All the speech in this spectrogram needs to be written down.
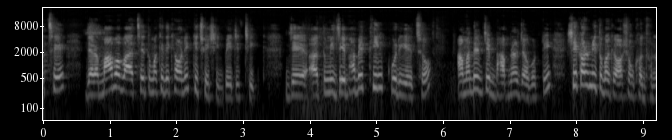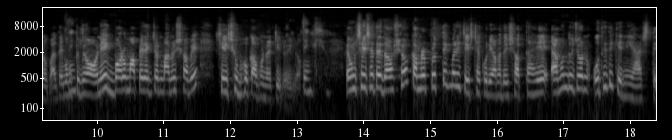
আছে যারা মা বাবা আছে তোমাকে দেখে অনেক কিছুই শিখবে এটি ঠিক। যে তুমি যেভাবে থিঙ্ক করিয়েছো আমাদের যে ভাবনার জগৎটি সে কারণেই তোমাকে অসংখ্য ধন্যবাদ এবং তুমি অনেক বড় মাপের একজন মানুষ হবে সেই শুভকামনাটি রইল। এবং সেই সাথে দর্শক আমরা প্রত্যেকবারই চেষ্টা করি আমাদের সপ্তাহে এমন দুজন অতিথিকে নিয়ে আসতে।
